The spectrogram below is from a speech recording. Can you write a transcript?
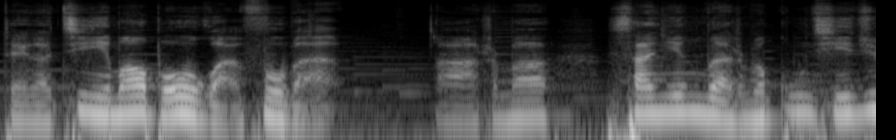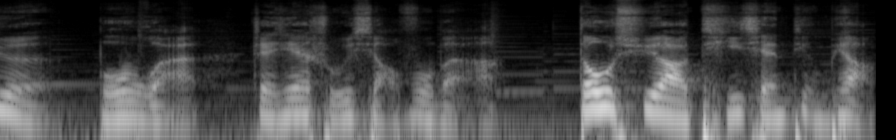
这个机器猫博物馆副本啊，什么三鹰的什么宫崎骏博物馆，这些属于小副本啊，都需要提前订票。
